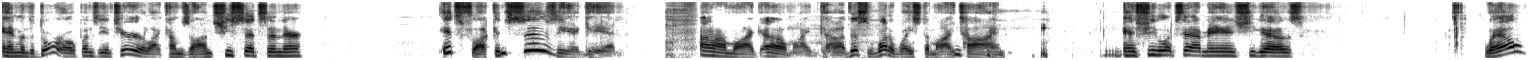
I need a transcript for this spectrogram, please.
and when the door opens, the interior light comes on. She sits in there. It's fucking Suzy again. And I'm like, oh my God, this is what a waste of my time. and she looks at me and she goes, well,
